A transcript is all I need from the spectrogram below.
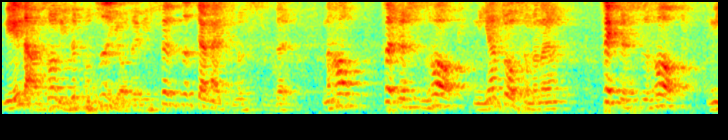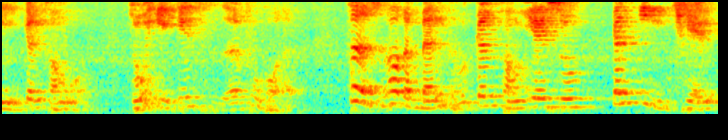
年老的时候你是不自由的，你甚至将来怎么死的？然后这个时候你要做什么呢？这个时候你跟从我，主已经死而复活了。这时候的门徒跟从耶稣，跟以前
